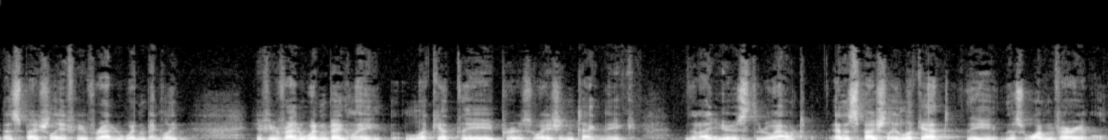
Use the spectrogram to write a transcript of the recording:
especially if you've read Win Bigly. If you've read Win Bigly, look at the persuasion technique that I use throughout, and especially look at the this one variable,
